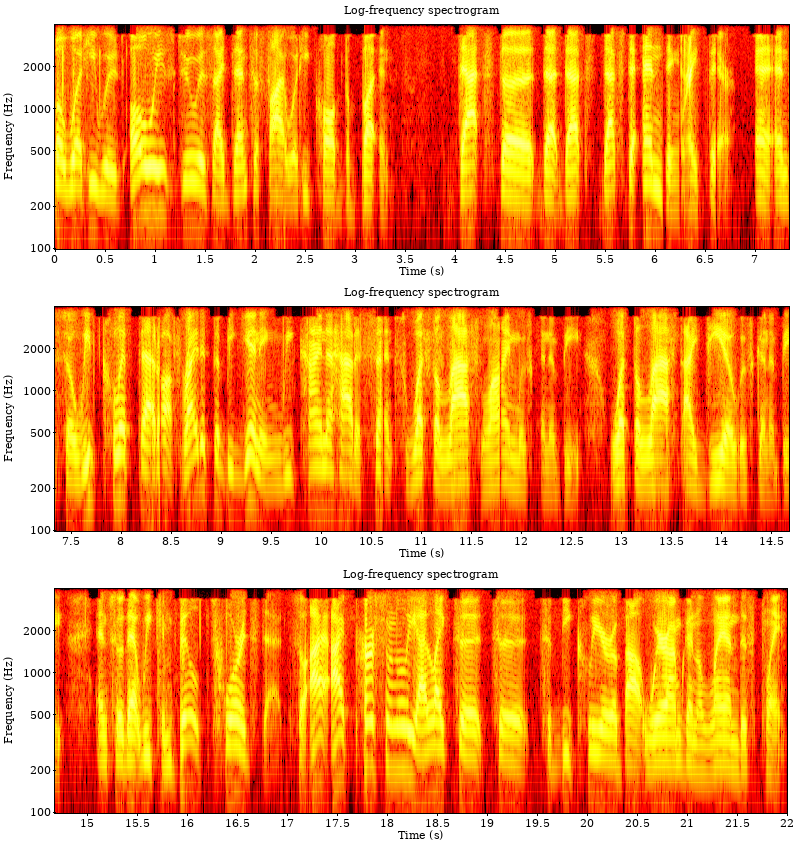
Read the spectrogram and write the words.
But what he would always do is identify what he called the button. That's the that that's that's the ending right there. And, and so we'd clip that off right at the beginning. We kind of had a sense what the last line was going to be, what the last idea was going to be, and so that we can build towards that. So I, I personally I like to to to be clear about where I'm going to land this plane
